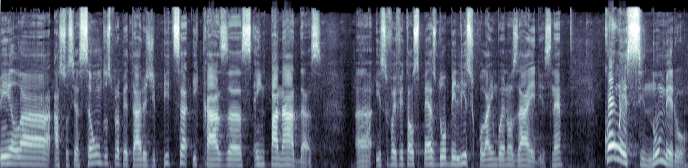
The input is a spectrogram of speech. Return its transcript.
pela Associação dos Proprietários de Pizza e Casas Empanadas. Uh, isso foi feito aos pés do obelisco lá em Buenos Aires, né? Com esse número,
